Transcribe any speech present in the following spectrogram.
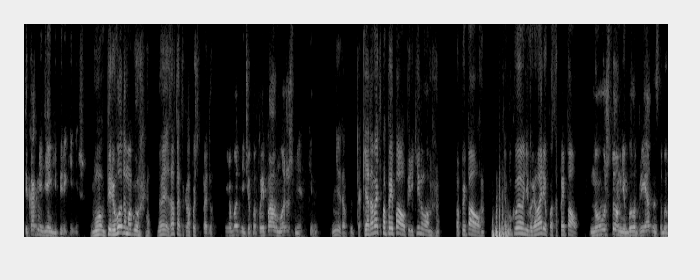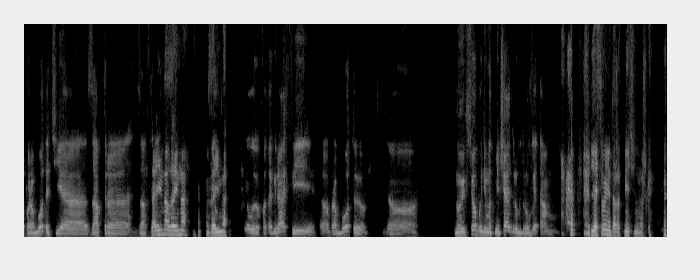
ты как мне деньги перекинешь? Ну, перевода могу. Ну, я завтра так на почту пойду. Не работает ничего. По PayPal можешь мне кинуть? Нет, так я давайте по PayPal перекину вам. По PayPal. Я буквы «О» не выговариваю, просто PayPal. Ну что, мне было приятно с тобой поработать. Я завтра, завтра Взаимно, взаимно. Взаимно. сделаю фотографии, обработаю. э, ну и все, будем отмечать друг друга там. Я сегодня даже отмечу немножко.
